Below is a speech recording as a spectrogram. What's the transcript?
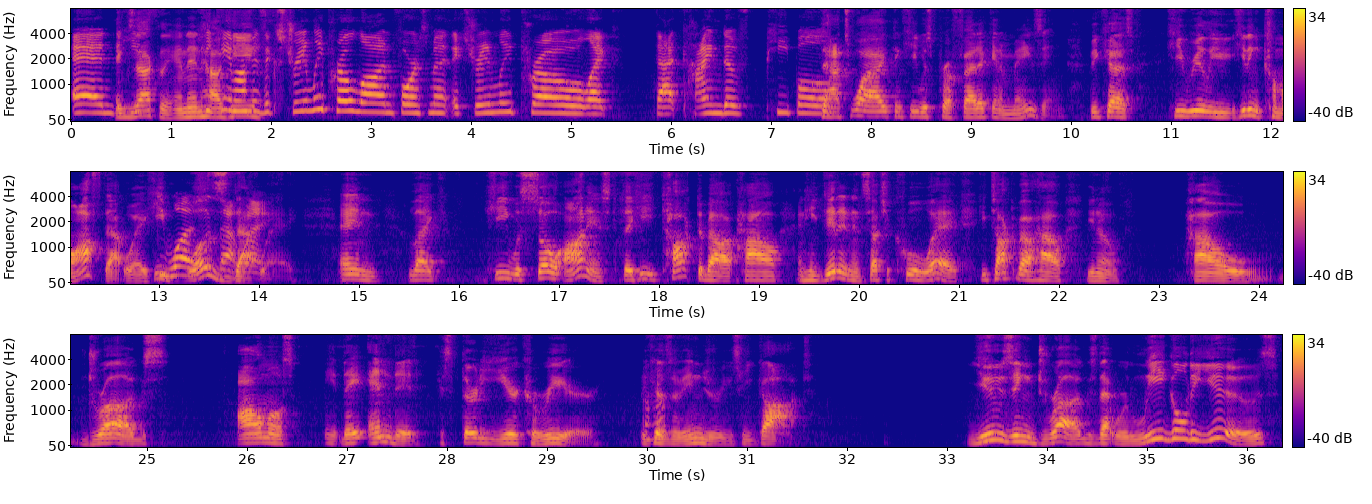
and Exactly, and then he how came he- off as extremely pro law enforcement, extremely pro like that kind of people. That's why I think he was prophetic and amazing because he really he didn't come off that way. He, He was was, that that, way. way. and like he was so honest that he talked about how, and he did it in such a cool way. He talked about how you know how drugs almost they ended his 30 year career because uh-huh. of injuries he got using drugs that were legal to use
